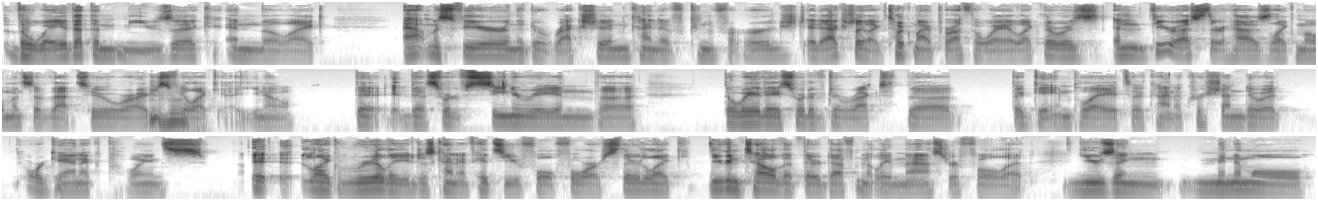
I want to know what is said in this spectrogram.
The way that the music and the like atmosphere and the direction kind of converged, it actually like took my breath away. Like there was, and Dear Esther has like moments of that too, where I just Mhm. feel like you know the the sort of scenery and the the way they sort of direct the the gameplay to kind of crescendo at organic points it, it, like really just kind of hits you full force they're like you can tell that they're definitely masterful at using minimal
